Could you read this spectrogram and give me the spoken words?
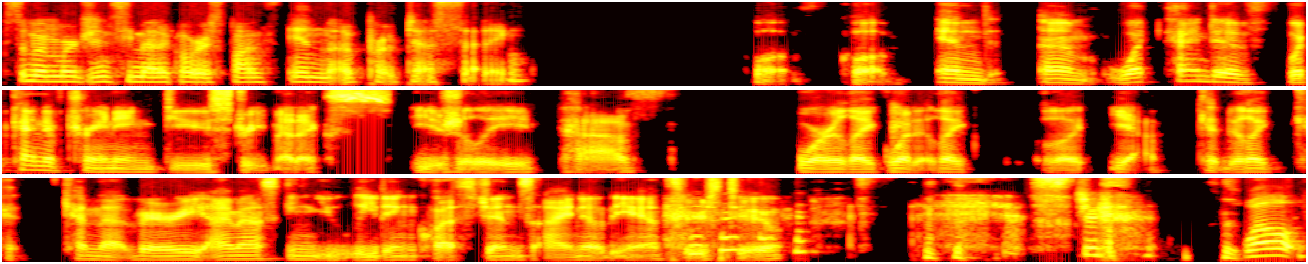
some emergency medical response in a protest setting. Cool, cool. And um, what kind of what kind of training do street medics usually have, or like what like like yeah can, like can, that vary? I'm asking you leading questions. I know the answers to well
